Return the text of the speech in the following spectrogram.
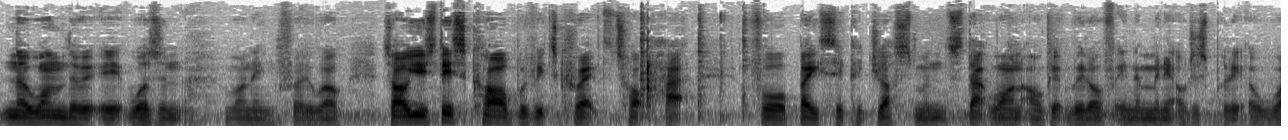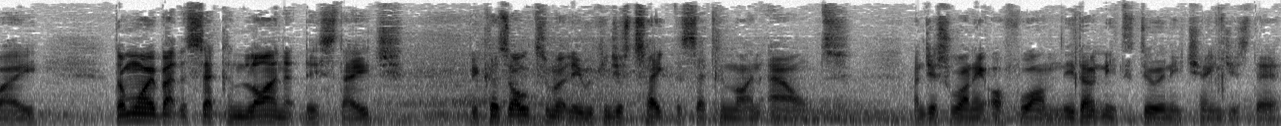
no wonder it wasn't running very well. So I'll use this carb with its correct top hat for basic adjustments. That one I'll get rid of in a minute. I'll just put it away. Don't worry about the second line at this stage because ultimately we can just take the second line out and just run it off one. You don't need to do any changes there.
